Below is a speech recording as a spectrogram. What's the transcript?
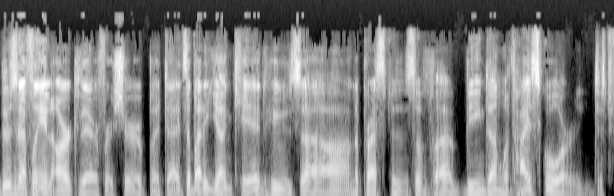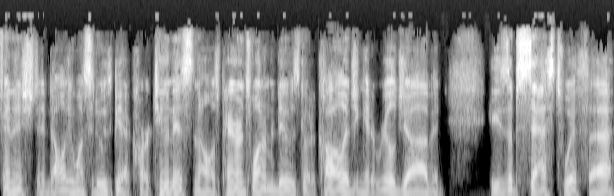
there's definitely an arc there for sure, but uh, it's about a young kid who's uh, on the precipice of uh, being done with high school or just finished, and all he wants to do is be a cartoonist, and all his parents want him to do is go to college and get a real job, and he's obsessed with uh,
